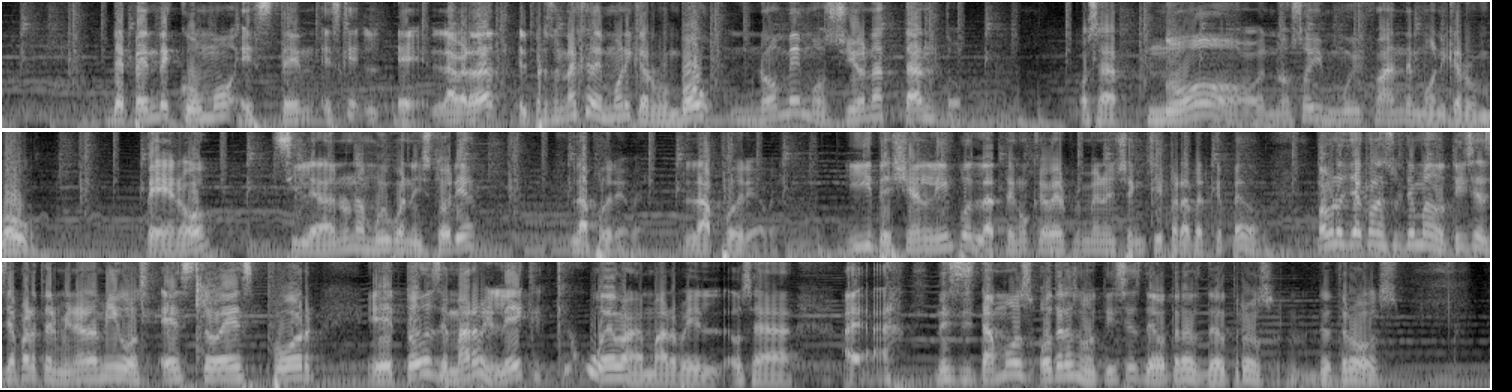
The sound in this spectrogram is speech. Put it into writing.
Depende cómo estén. Es que, eh, la verdad, el personaje de Mónica Rambeau no me emociona tanto. O sea, no, no soy muy fan de Mónica Rambeau. Pero, si le dan una muy buena historia, la podría ver. La podría ver. Y de Shen Lin, pues la tengo que ver primero en Shang-Chi para ver qué pedo. Vámonos ya con las últimas noticias, ya para terminar, amigos. Esto es por. Eh, todo es de Marvel, ¿eh? ¿Qué, qué hueva Marvel. O sea, necesitamos otras noticias de otras, de otros, de otros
